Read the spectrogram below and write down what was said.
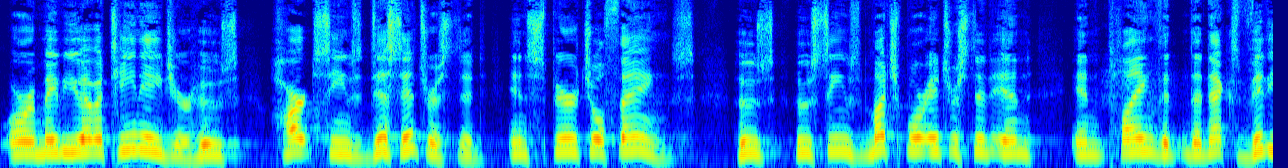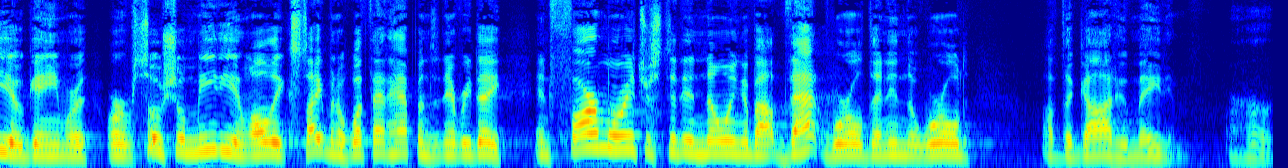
Or maybe you have a teenager whose heart seems disinterested in spiritual things who's, who seems much more interested in, in playing the, the next video game or, or social media and all the excitement of what that happens in every day, and far more interested in knowing about that world than in the world of the God who made him or her.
